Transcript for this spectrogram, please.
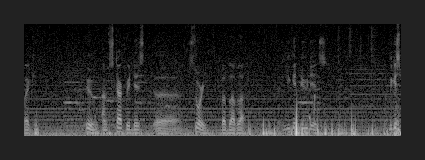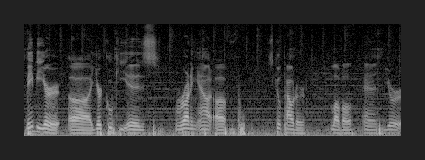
like, dude, I'm stuck with this uh, story, blah blah blah. You can do this because maybe your uh your cookie is running out of skill powder level and your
